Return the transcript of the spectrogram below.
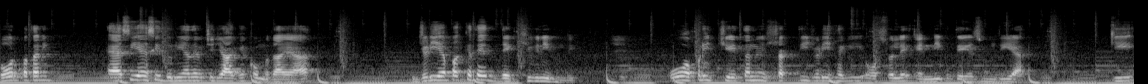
ਹੋਰ ਪਤਾ ਨਹੀਂ ਐਸੀ ਐਸੀ ਦੁਨੀਆ ਦੇ ਵਿੱਚ ਜਾ ਕੇ ਘੁੰਮਦਾ ਆ ਜਿਹੜੀ ਆਪਾਂ ਕਿਤੇ ਦੇਖੀ ਵੀ ਨਹੀਂ ਹੁੰਦੀ। ਉਹ ਆਪਣੀ ਚੇਤਨ ਸ਼ਕਤੀ ਜਿਹੜੀ ਹੈਗੀ ਉਸ ਵੇਲੇ ਇੰਨੀ ਕੁ ਤੇਜ਼ ਹੁੰਦੀ ਆ ਕਿ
